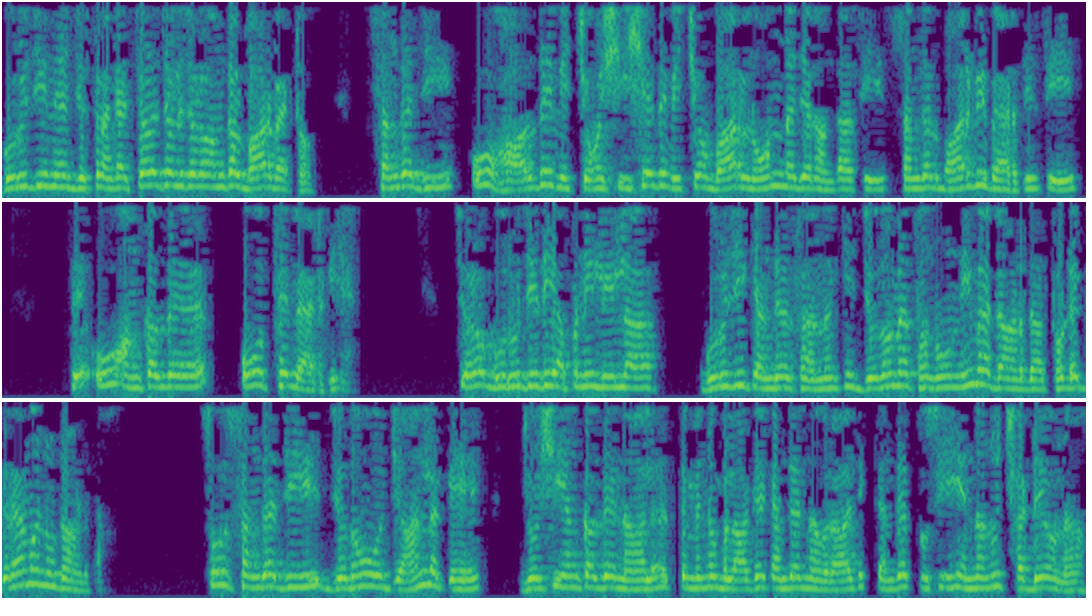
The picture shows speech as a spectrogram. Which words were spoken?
ਗੁਰੂ ਜੀ ਨੇ ਜਿਸ ਤਰ੍ਹਾਂ ਕਿਹਾ ਚਲੋ ਚਲੋ ਚਲੋ ਅੰਕਲ ਬਾਹਰ ਬੈਠੋ ਸੰਗਤ ਜੀ ਉਹ ਹਾਲ ਦੇ ਵਿੱਚੋਂ ਸ਼ੀਸ਼ੇ ਦੇ ਵਿੱਚੋਂ ਬਾਹਰ ਲੋਨ ਨਜ਼ਰ ਆਉਂਦਾ ਸੀ ਸੰਗਤ ਬਾਹਰ ਵੀ ਬੈਠਦੀ ਸੀ ਤੇ ਉਹ ਅੰਕਲ ਦੇ ਉਹ ਉੱਥੇ ਬੈਠ ਗਏ ਚਲੋ ਗੁਰੂ ਜੀ ਦੀ ਆਪਣੀ ਲੀਲਾ, ਗੁਰੂ ਜੀ ਕਹਿੰਦੇ ਸਨ ਕਿ ਜਦੋਂ ਮੈਂ ਤੁਹਾਨੂੰ, ਨਹੀਂ ਮੈਂ ਡਾਂਟਦਾ, ਤੁਹਾਡੇ ਗ੍ਰਹਿਮਾਂ ਨੂੰ ਡਾਂਟਦਾ। ਸੋ ਸੰਗਤ ਜੀ, ਜਦੋਂ ਉਹ ਜਾਣ ਲੱਗੇ ਜੋਸ਼ੀ ਅੰਕਲ ਦੇ ਨਾਲ ਤੇ ਮੈਨੂੰ ਬੁਲਾ ਕੇ ਕਹਿੰਦੇ, ਨਵਰਾਜ, ਕਹਿੰਦੇ ਤੁਸੀਂ ਇਹਨਾਂ ਨੂੰ ਛੱਡਿਓ ਨਾ।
